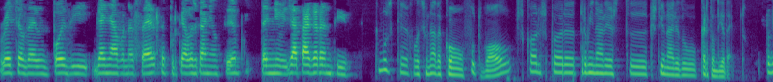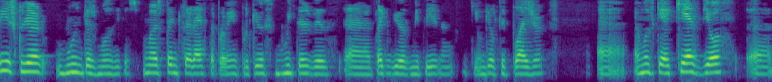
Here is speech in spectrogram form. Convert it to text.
Rachel Daly depois e ganhava na certa porque elas ganham sempre, tenho, já está garantido. Que música relacionada com futebol escolhes para terminar este questionário do cartão de adepto? Podia escolher muitas músicas, mas tem de ser esta para mim porque eu muitas vezes uh, tenho de admitir né, que um guilty pleasure. Uh, a música é Que es Dios uh,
